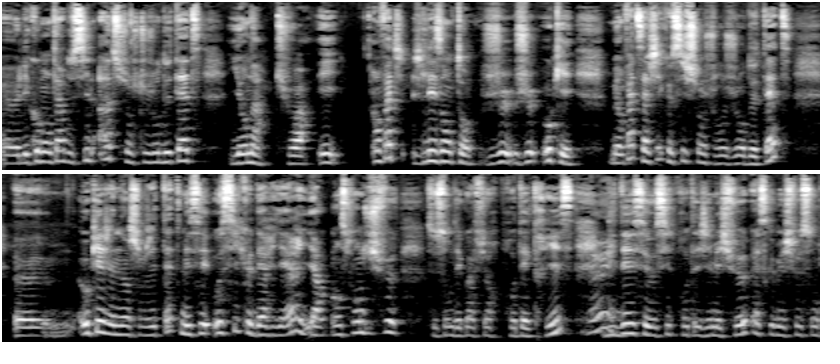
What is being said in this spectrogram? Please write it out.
les commentaires de style Ah, tu changes toujours de tête, il y en a, tu vois. Et en fait, je les entends. Je, je, ok. Mais en fait, sachez que si je change toujours de tête, euh, ok, j'ai bien changé de tête, mais c'est aussi que derrière, il y a un soin du cheveu. Ce sont des coiffures protectrices. L'idée, c'est aussi de protéger mes cheveux parce que mes cheveux sont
